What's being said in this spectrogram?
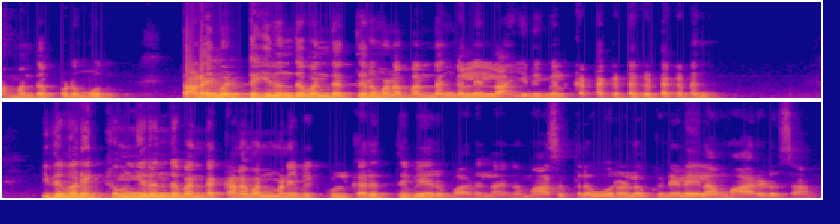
சம்பந்தப்படும் போது தடைபட்டு இருந்து வந்த திருமண பந்தங்கள் எல்லாம் இனிமேல் கட்ட கட்ட கட்ட கட்டங்க. இதுவரைக்கும் இருந்து வந்த கணவன் மனைவிக்குள் கருத்து வேறுபாடுலாம் இந்த மாசத்துல ஓரளவுக்கு நிலையெல்லாம் மாறிடும் சாமி.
